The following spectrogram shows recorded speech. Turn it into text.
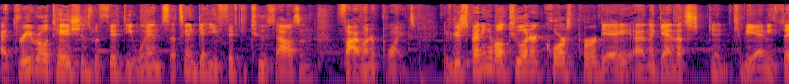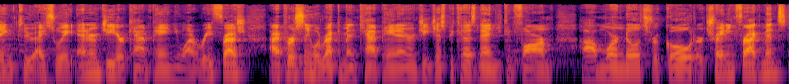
At three rotations with 50 wins, that's going to get you 52,500 points. If you're spending about 200 cores per day, and again, that's can be anything through ISO 8 Energy or Campaign you want to refresh, I personally would recommend Campaign Energy just because then you can farm uh, more nodes for gold or training fragments.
